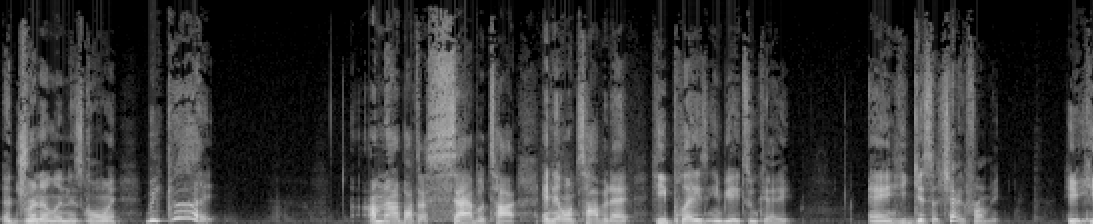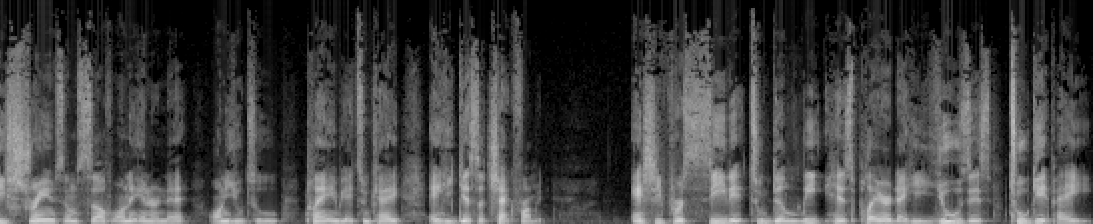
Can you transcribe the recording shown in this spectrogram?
Adrenaline is going. We good. I'm not about to sabotage. And then on top of that, he plays NBA 2K and he gets a check from it. He he streams himself on the internet, on YouTube, playing NBA 2K, and he gets a check from it. And she proceeded to delete his player that he uses to get paid.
